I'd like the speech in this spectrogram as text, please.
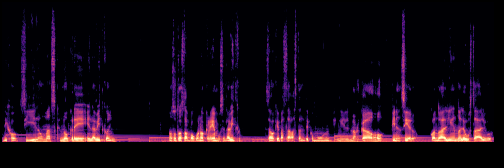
Dijo, si Elon Musk no cree en la Bitcoin, nosotros tampoco no creemos en la Bitcoin. Es algo que pasa bastante común en el mercado financiero. Cuando a alguien no le gusta algo,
